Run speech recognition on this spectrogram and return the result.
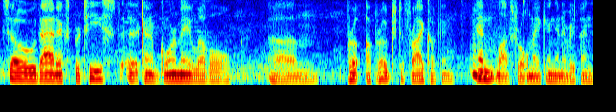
so that expertise, that kind of gourmet level um, pro- approach to fry cooking and lobster roll making and everything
